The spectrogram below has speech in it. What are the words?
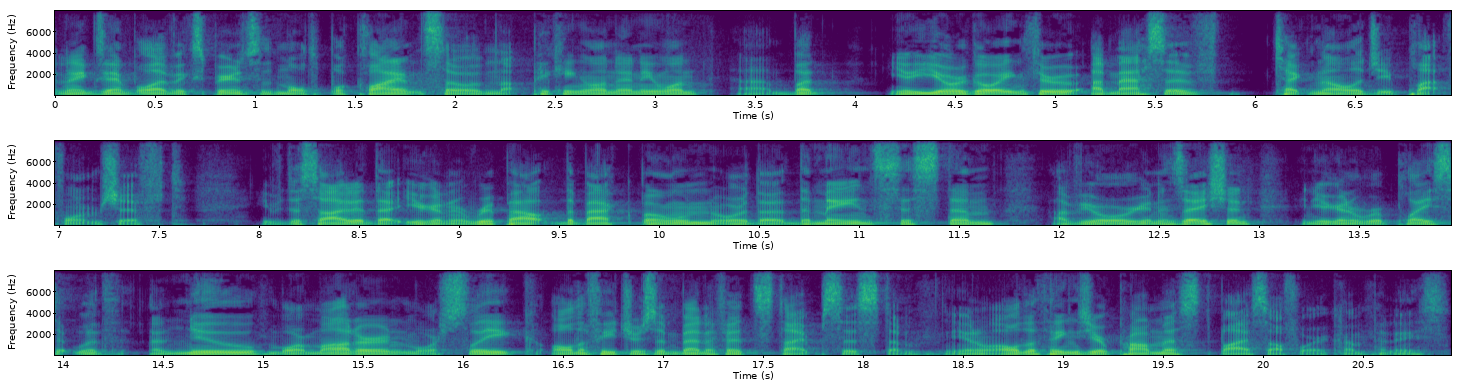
an example i've experienced with multiple clients so i'm not picking on anyone uh, but you know, you're going through a massive technology platform shift You've decided that you're going to rip out the backbone or the, the main system of your organization and you're going to replace it with a new, more modern, more sleek, all the features and benefits type system. You know, all the things you're promised by software companies.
